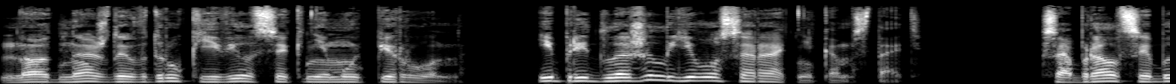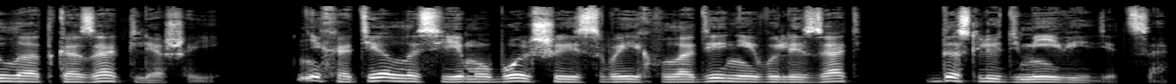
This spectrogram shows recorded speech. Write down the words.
Но однажды вдруг явился к нему Перун и предложил его соратником стать. Собрался было отказать Леший, не хотелось ему больше из своих владений вылезать, да с людьми видеться.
